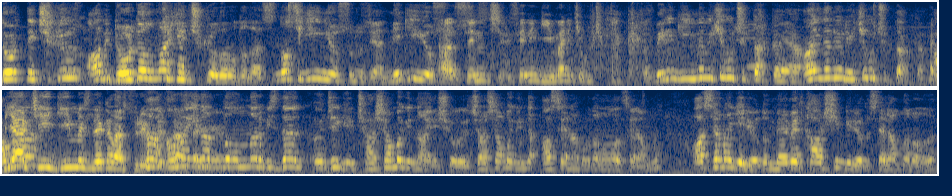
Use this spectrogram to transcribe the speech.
4'te çıkıyoruz. Abi 4'e 10 varken çıkıyorlar odadan. Siz nasıl giyiniyorsunuz yani? Ne giyiyorsunuz? Yani senin senin giymen iki buçuk dakika. Benim giyinmem iki buçuk dakika ya. Aynen öyle iki buçuk dakika. Ya bir erkeğin giyinmesi ne kadar sürebilir Ha, ama zaten inatla ya. onlar bizden önce gel- çarşamba günü aynı şey oluyor. Çarşamba günü Asena buradan ona da selamlar. Asena geliyordu. Mehmet Karşım geliyordu. Selamlar ona.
